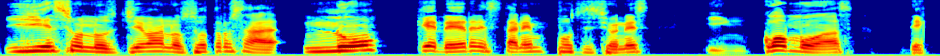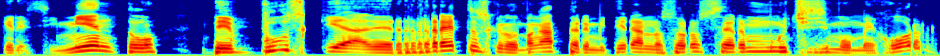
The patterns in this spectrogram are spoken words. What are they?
y eso nos lleva a nosotros a no querer estar en posiciones incómodas de crecimiento, de búsqueda de retos que nos van a permitir a nosotros ser muchísimo mejor.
